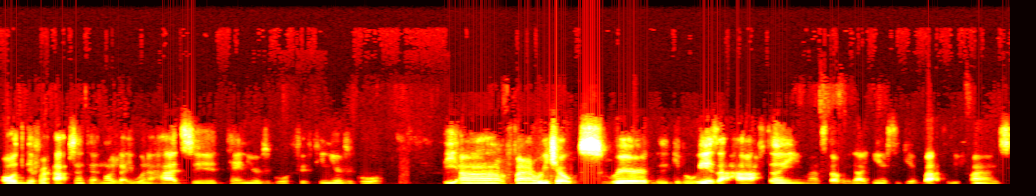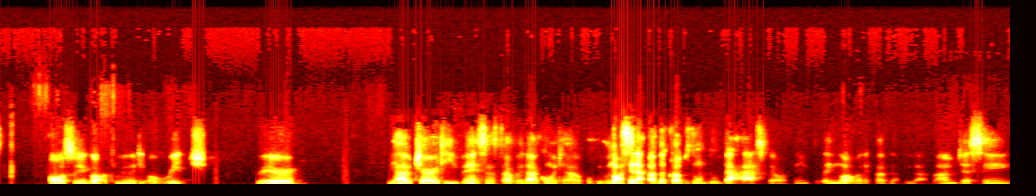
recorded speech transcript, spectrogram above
all the different apps and technology that you wouldn't have had say ten years ago, fifteen years ago. The um fan reach outs where the giveaways at halftime and stuff like that games to give back to the fans. Also you got community outreach where you have charity events and stuff like that going to help people. Not saying that other clubs don't do that aspect of things, I know other clubs that do that. But I'm just saying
